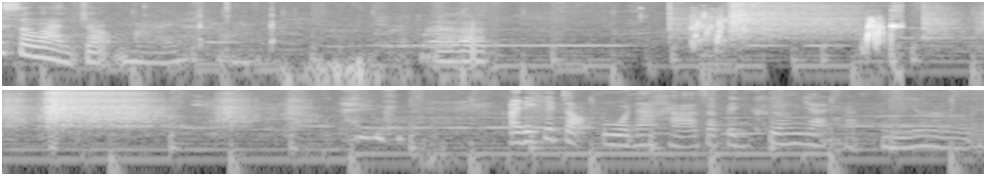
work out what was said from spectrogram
คือสว่านเจาะไม้ค่ะแล้วเราอันนี้คือเจาะปูนนะคะ จะเป็นเครื่องใหญ่แบบนี้เลย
